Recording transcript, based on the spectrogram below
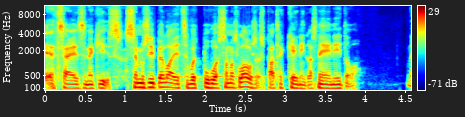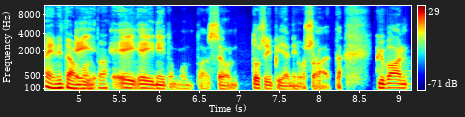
että sä ensinnäkin semmoisia pelaajia, että sä voit puhua samassa lauseessa Patrick Kanein kanssa, ne ei niitä ole. Ei niitä on ei, montaa. Ei, ei, ei niitä on montaa, se on tosi pieni osa. Että kyllä vaan,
